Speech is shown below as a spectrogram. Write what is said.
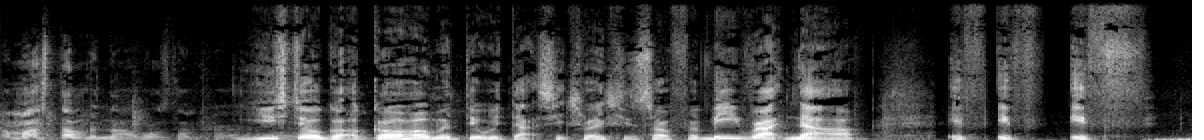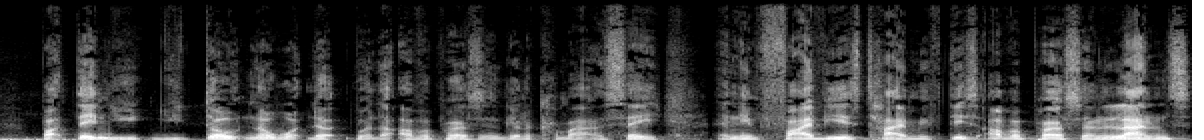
I might stump him now. I won't stump her. you still got to go home and deal with that situation. So for me right now, if if if, but then you you don't know what the what the other person is going to come out and say. And in five years' time, if this other person lands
